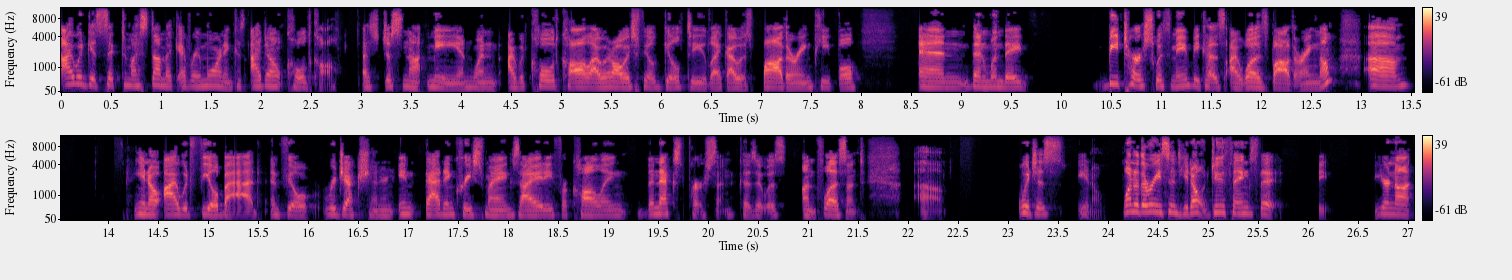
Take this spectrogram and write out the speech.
i would get sick to my stomach every morning because i don't cold call. That's just not me. And when i would cold call i would always feel guilty like i was bothering people. And then when they be terse with me because i was bothering them um, you know i would feel bad and feel rejection and in, that increased my anxiety for calling the next person because it was unpleasant um, which is you know one of the reasons you don't do things that you're not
